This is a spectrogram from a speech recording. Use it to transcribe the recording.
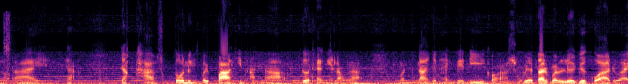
เราได้ ตัวหนึ่งไปปลาหินอันหน้าเป็นเดือดแทงให้เราละมันน่าจะแทงได้ดีกว่าสเปียร์ตันมันเลือดเยอะกว่าด้วย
